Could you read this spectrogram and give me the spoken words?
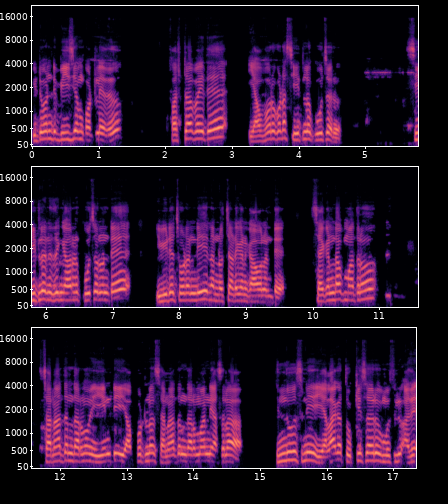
ఇటువంటి బీజిఎం కొట్టలేదు. ఫస్ట్ హాఫ్ అయితే ఎవరు కూడా సీట్లో కూర్చోరు. సీట్లో నిజంగా ఎవరైనా కూర్చొని ఉంటే ఈ వీడియో చూడండి నన్ను వచ్చి అడగని కావాలంటే. సెకండ్ హాఫ్ మాత్రం సనాతన ధర్మం ఏంటి? అప్పట్లో సనాతన ధర్మాన్ని అసలు హిందూస్ని ఎలాగ తొక్కేశారు ముస్లిం అదే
